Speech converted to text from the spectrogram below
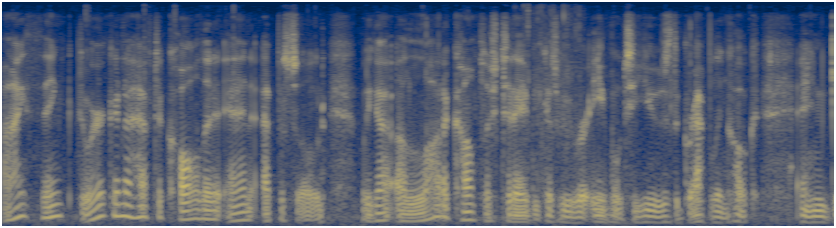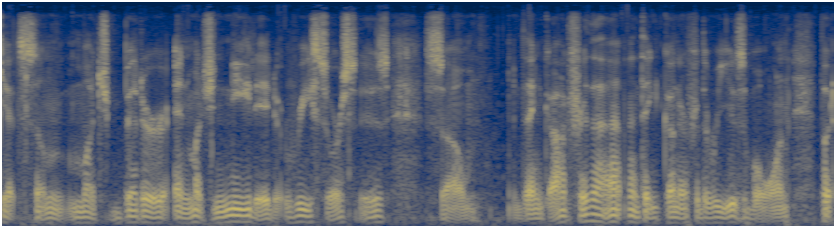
I think we're gonna have to call it an episode. We got a lot accomplished today because we were able to use the grappling hook and get some much better and much needed resources. So Thank God for that, and thank Gunner for the reusable one. But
